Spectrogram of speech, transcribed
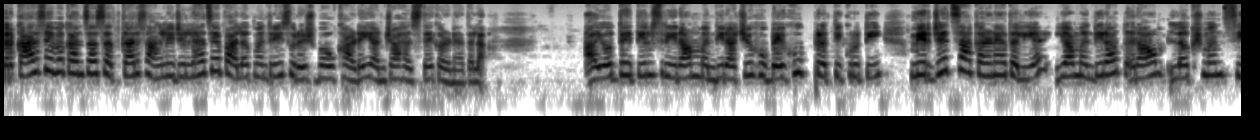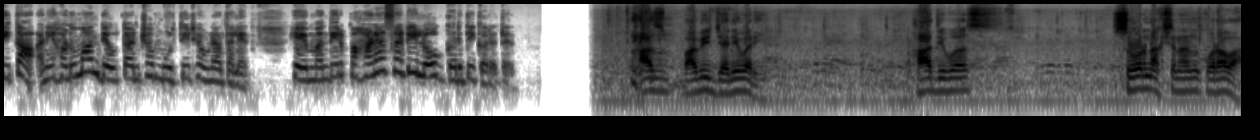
तर कारसेवकांचा सत्कार सांगली जिल्ह्याचे पालकमंत्री सुरेशभाऊ खाडे यांच्या हस्ते करण्यात आला. अयोध्येतील श्रीराम मंदिराची हुबेहूब प्रतिकृती मिरजेत साकारण्यात आली आहे. या मंदिरात राम लक्ष्मण सीता आणि हनुमान देवतांच्या मूर्ती ठेवण्यात आल्या आहेत. हे मंदिर पाहण्यासाठी लोक गर्दी करत आहेत. आज बावीस जानेवारी हा दिवस सुवर्णाक्षरानं कोरावा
